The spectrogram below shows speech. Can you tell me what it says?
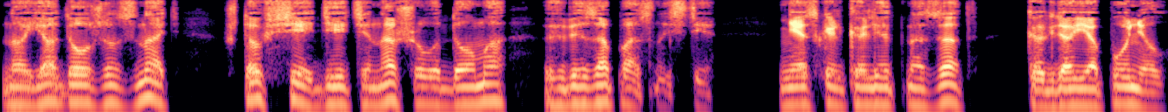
Но я должен знать, что все дети нашего дома в безопасности. Несколько лет назад, когда я понял,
